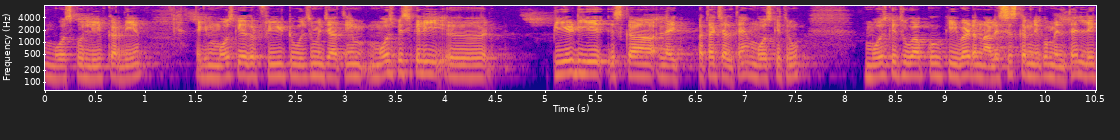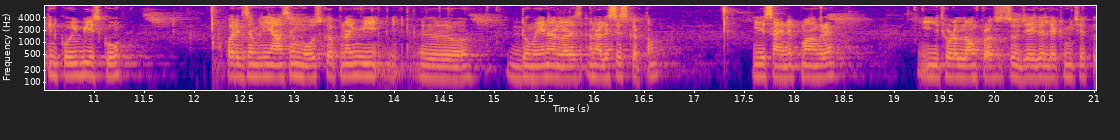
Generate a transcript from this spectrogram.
मोज़ को लीव कर दिया। लेकिन मोज़ की अगर फ्री टूल्स में जाती हैं मोज़ बेसिकली पी इसका लाइक पता चलता है मोज़ के थ्रू मोज़ के थ्रू आपको कीवर्ड एनालिसिस करने को मिलता है, लेकिन कोई भी इसको फॉर एग्जांपल यहाँ से मोज़ को अपना भी डोमेन एनालिसिस करता हूँ। ये साइनअप मांग रहा है। ये थोड़ा लॉन्ग प्रोसेस हो जाएगा। Let me check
